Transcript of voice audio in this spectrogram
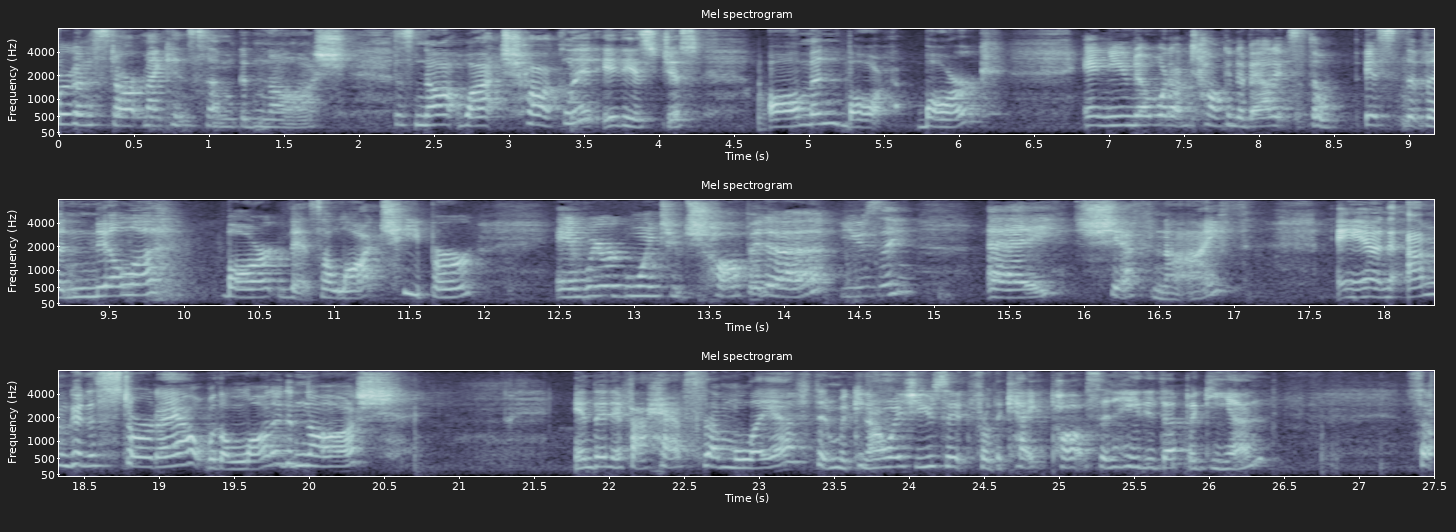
we're going to start making some ganache. It's not white chocolate. It is just almond bar bark. And you know what I'm talking about. It's the, it's the vanilla bark that's a lot cheaper. And we're going to chop it up using a chef knife. And I'm going to start out with a lot of ganache. And then if I have some left, then we can always use it for the cake pops and heat it up again. So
